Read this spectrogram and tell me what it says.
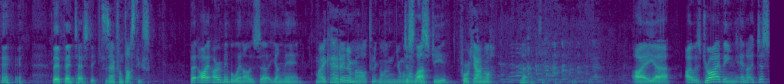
They're fantastic. Ze zijn fantastisch. But I, I remember when I was uh, a young man, Maar ik herinner me al, toen ik nog een jonge just man was, last year. vorig jaar nog, No. I uh, I was driving and I just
